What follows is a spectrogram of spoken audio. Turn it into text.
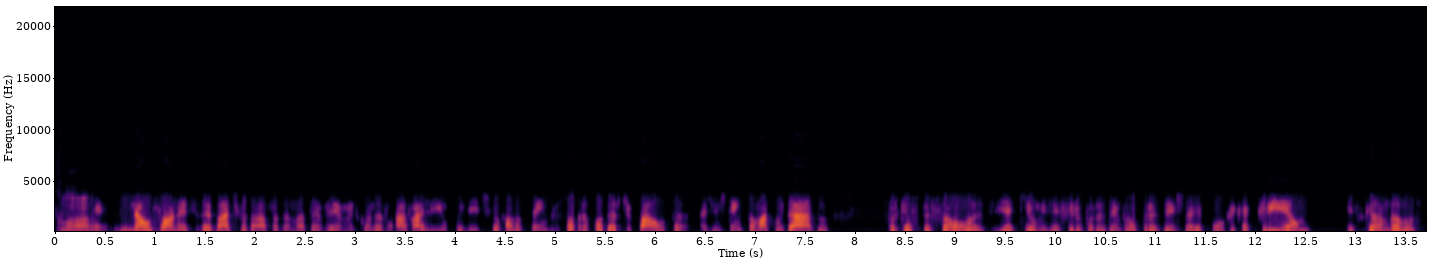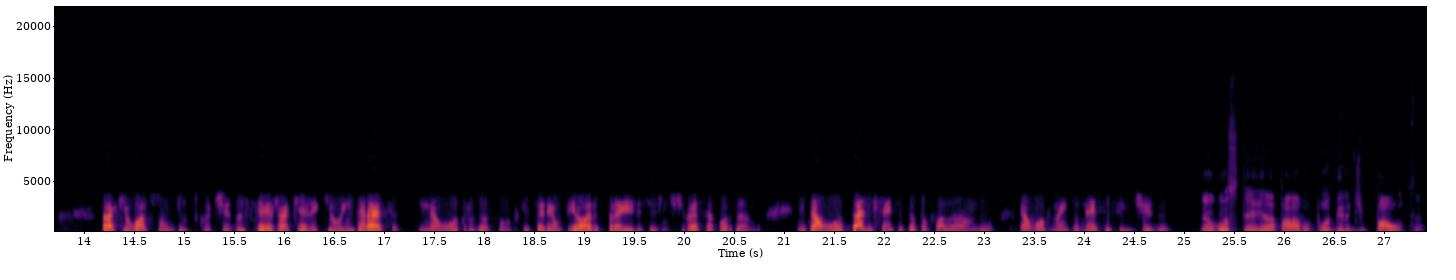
Claro. É, e não só nesse debate que eu estava fazendo na TV, mas quando eu avalio político, eu falo sempre sobre o poder de pauta. A gente tem que tomar cuidado porque as pessoas, e aqui eu me refiro, por exemplo, ao presidente da República, criam escândalos para que o assunto discutido seja aquele que o interessa, e não outros assuntos que seriam piores para ele se a gente estivesse abordando. Então, o dá licença que eu estou falando é um movimento nesse sentido. Eu gostei da palavra, o poder de pauta.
